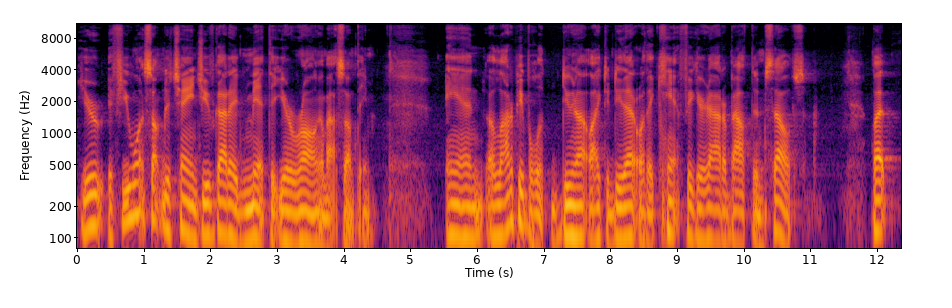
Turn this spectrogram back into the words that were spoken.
you're if you want something to change, you've got to admit that you're wrong about something. And a lot of people do not like to do that or they can't figure it out about themselves. But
